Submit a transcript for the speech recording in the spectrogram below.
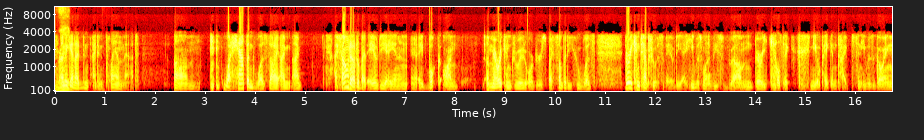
Right. And again, I didn't I didn't plan that. Um, what happened was that I, I I found out about AODA in, in a book on American Druid orders by somebody who was very contemptuous of AODA. He was one of these um, very Celtic neo-pagan types, and he was going,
